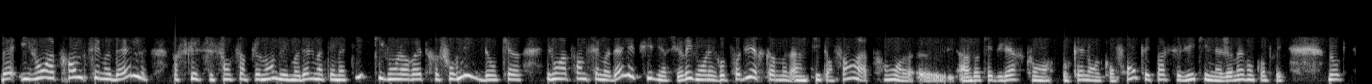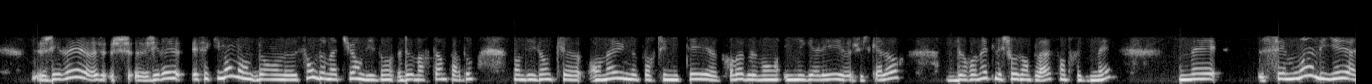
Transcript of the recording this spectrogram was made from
ben, ils vont apprendre ces modèles parce que ce sont simplement des modèles mathématiques qui vont leur être fournis. Donc, ils vont apprendre ces modèles et puis, bien sûr, ils vont les reproduire comme un petit enfant apprend un vocabulaire auquel on le confronte et pas celui qu'il n'a jamais rencontré. Donc, j'irai, euh, effectivement dans, le sens de Mathieu en disant, de Martin, pardon, en disant qu'on a une opportunité euh, probablement inégalée euh, jusqu'alors de remettre les choses en place entre guillemets, mais c'est moins lié à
